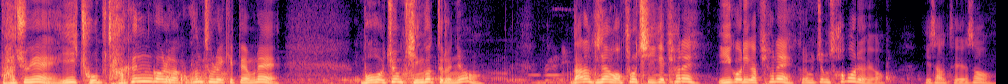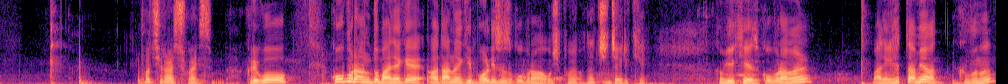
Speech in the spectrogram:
나중에 이 좁, 작은 걸 갖고 컨트롤했기 때문에 뭐 좀 긴 것들은요 나는 그냥 어프로치 이게 편해 이 거리가 편해 그러면 좀 서버려요 이 상태에서 터치를 할 수가 있습니다 그리고 꼬부랑도 만약에 아 나는 이렇게 멀리 서서 꼬부랑 하고 싶어요 난 진짜 이렇게 그럼 이렇게 해서 꼬부랑을 만약에 했다면 그분은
